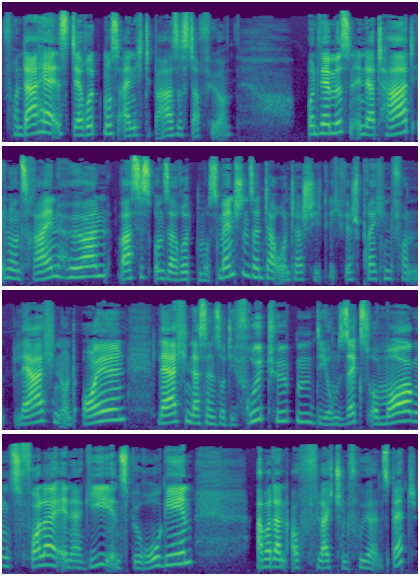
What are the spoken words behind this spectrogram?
Von daher ist der Rhythmus eigentlich die Basis dafür. Und wir müssen in der Tat in uns reinhören, was ist unser Rhythmus. Menschen sind da unterschiedlich. Wir sprechen von Lerchen und Eulen. Lerchen, das sind so die Frühtypen, die um 6 Uhr morgens voller Energie ins Büro gehen, aber dann auch vielleicht schon früher ins Bett.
